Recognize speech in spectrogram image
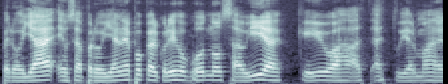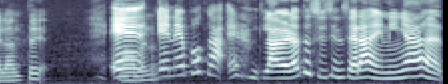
Pero ya, eh, o sea, pero ya en la época del colegio vos no sabías que ibas a, a estudiar más adelante. En, época, en- la verdad te soy sincera, de niña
